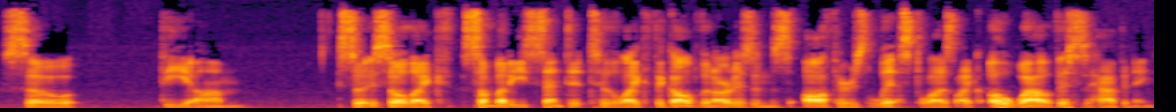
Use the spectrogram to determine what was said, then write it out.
So the um so so like somebody sent it to like the Goblin Artisans authors list. I was like, oh wow, this is happening,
